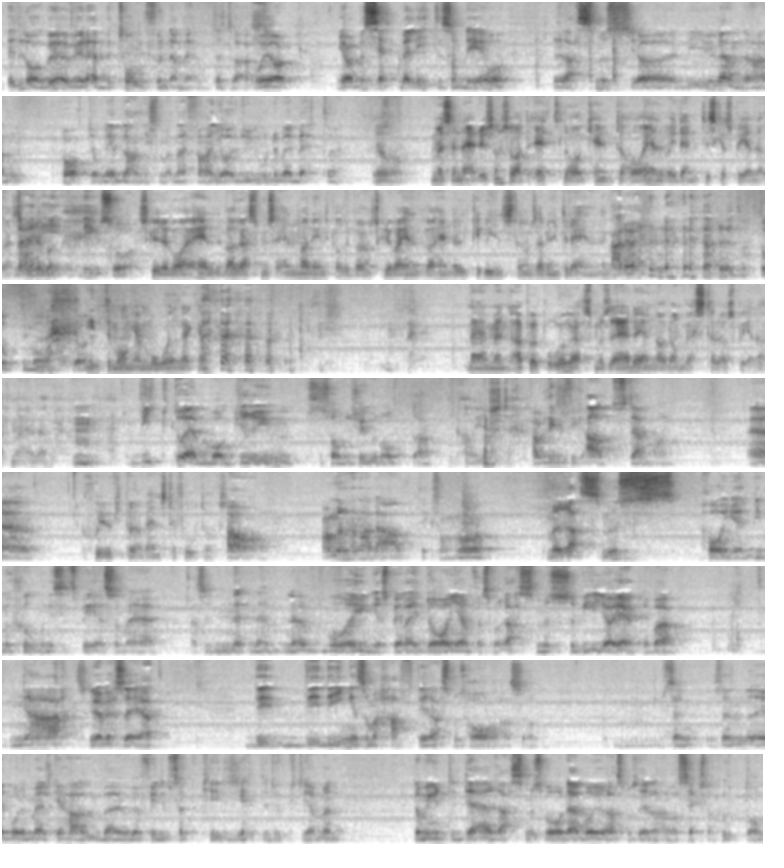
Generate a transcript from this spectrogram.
ett lag behöver ju det här betongfundamentet va. Och jag, jag har besett mig lite som det och Rasmus, jag, vi är ju vänner. Han pratar om det ibland liksom. Nej fan, jag, du gjorde mig bättre. Ja. Men sen är det ju som så att ett lag kan ju inte ha elva identiska spelare. Nej, det det, vara, det är ju så. skulle det vara elva Rasmus Elm hade det inte gått bra. Skulle det vara elva Henrik Rydström så hade ju inte det heller gått. det det hade inte varit optimalt. Inte många mål där kanske. Nej men apropå Rasmus, är det en av de bästa du har spelat med eller? Mm. Victor M var grym säsongen 2008. Ja just det. Han liksom fick allt att stämma. Eh, Sjukt bra vänsterfot också. ja ja, men han hade allt liksom. Och, men Rasmus har ju en dimension i sitt spel som är... Alltså, när, när, när våra yngre spelare idag jämförs med Rasmus så vill jag egentligen bara... Ja, skulle jag vilja säga att det, det, det är ingen som har haft det Rasmus har alltså. Sen, sen är både Melker Hallberg och Filip Sakakidis jätteduktiga men de är ju inte där Rasmus var. Där var ju Rasmus redan när han var 16-17.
